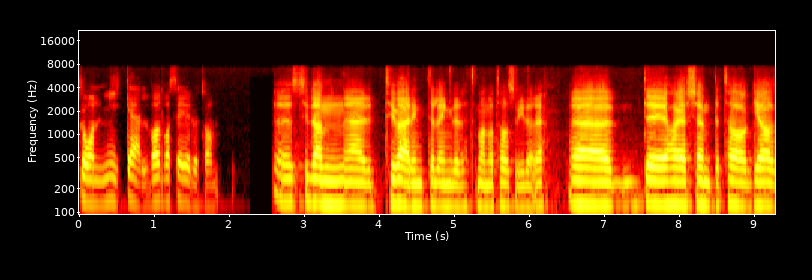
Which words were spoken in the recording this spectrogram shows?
Från Mikael, vad, vad säger du Tom? Zidane är tyvärr inte längre rätt man att ta oss vidare. Det har jag känt ett tag. Jag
